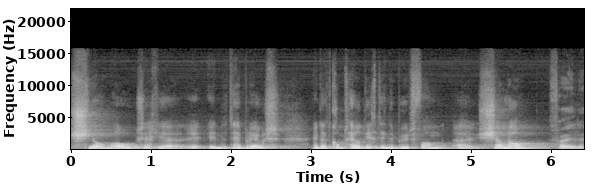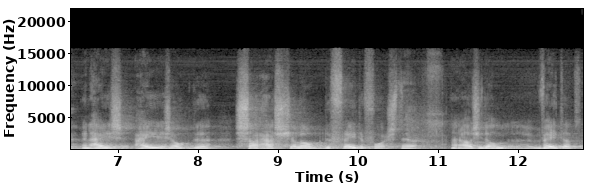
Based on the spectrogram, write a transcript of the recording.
Shlomo zeg je eh, in het Hebreeuws. En dat komt heel dicht in de buurt van eh, shalom. Vrede. En hij is, hij is ook de Sarha Shalom, de vredevorst. Ja. Nou, als je dan eh, weet dat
